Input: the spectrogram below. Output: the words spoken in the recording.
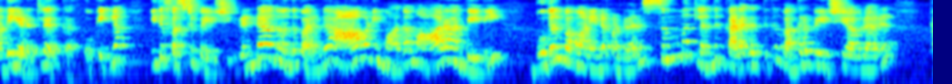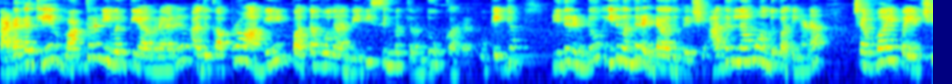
அதே இடத்துல இருக்கார். ஓகேங்களா இது ஃபர்ஸ்ட் பயிற்சி. ரெண்டாவது வந்து பாருங்க ஆவணி மாதம் ஆறாம் தேதி புதன் பகவான் என்ன பண்றாரு? சிம்மத்துல இருந்து கடகத்துக்கு வக்ர பயிற்சி ஆகுறாரு. கடகத்திலேயே வக்ர நிவர்த்தி ஆகுறாரு. அதுக்கப்புறம் அகைன் பத்தொன்பதாம் தேதி சிம்மத்துல வந்து உட்கார்றாரு. ஓகேங்களா இது ரெண்டும் இது வந்து ரெண்டாவது பயிற்சி. அது இல்லாம வந்து பாத்தீங்கன்னா செவ்வாய் பயிற்சி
